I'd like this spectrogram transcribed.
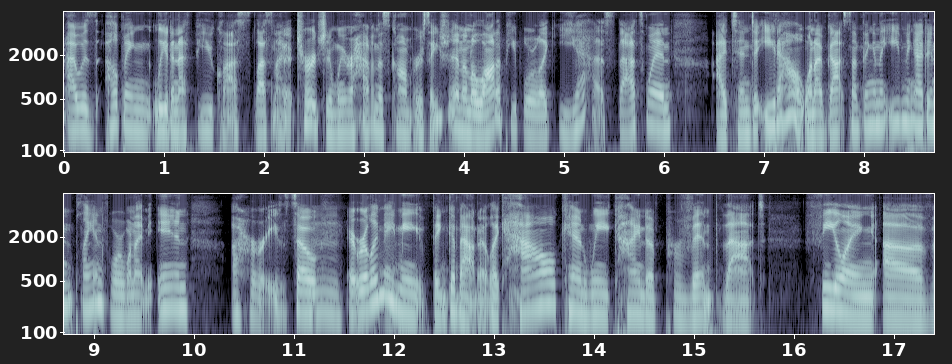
I was helping lead an FPU class last night at church and we were having this conversation and a lot of people were like, "Yes, that's when I tend to eat out when I've got something in the evening I didn't plan for when I'm in a hurry." So mm. it really made me think about it like how can we kind of prevent that feeling of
